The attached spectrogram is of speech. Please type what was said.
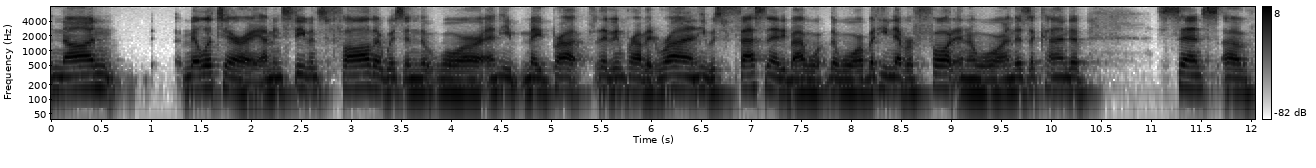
non-military. I mean, Steven's father was in the war, and he made Pro- Saving Private Ryan. He was fascinated by war, the war, but he never fought in a war. And there's a kind of sense of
